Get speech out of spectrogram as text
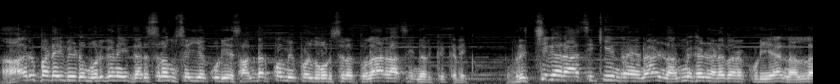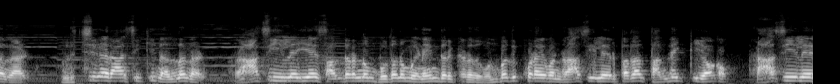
ஆறுபடை வீடு முருகனை தரிசனம் செய்யக்கூடிய சந்தர்ப்பம் இப்பொழுது ஒரு சில துலா ராசியினருக்கு கிடைக்கும். விருச்சிக ராசிக்கு இன்றைய நாள் நன்மைகள் நடைபெறக்கூடிய நல்ல நாள். விருச்சிக ராசிக்கு நல்ல நாள். ராசியிலேயே சந்திரனும் புதனும் இணைந்திருக்கிறது. ஒன்பது குடைவன் ராசியிலே இருப்பதால் தந்தைக்கு யோகம். ராசியிலே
